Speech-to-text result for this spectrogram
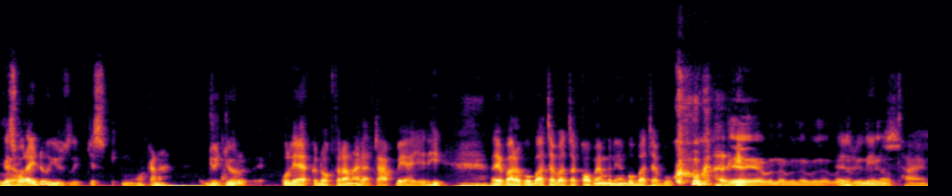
That's Yeah. what I do usually. Just ignore. Karena jujur kuliah kedokteran agak capek ya. Jadi daripada gue baca-baca komen, mendingan gue baca buku kali. Iya, iya benar benar benar. There's benar, really no benar. time.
